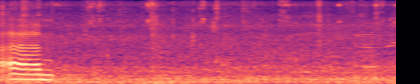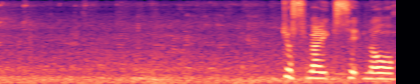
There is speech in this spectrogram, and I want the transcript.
um, just makes it look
